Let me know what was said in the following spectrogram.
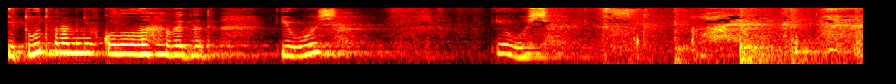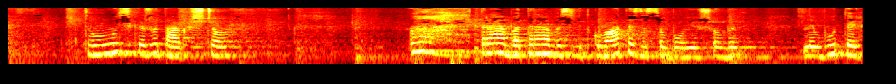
І тут вона мені вколола, видно. І ось. І ось. Тому скажу так, що треба, треба слідкувати за собою, щоб не бути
